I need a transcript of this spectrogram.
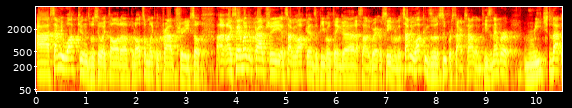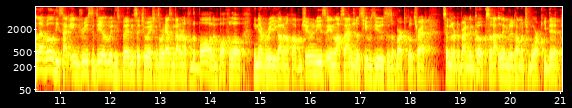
Uh, Sammy Watkins was who I thought of, but also Michael Crabtree. So I, I say Michael Crabtree and Sammy Watkins, and people think uh, that's not a great receiver. But Sammy Watkins is a superstar talent. He's never reached that level. He's had injuries to deal with. He's played in situations where he hasn't got enough of the ball. In Buffalo, he never really got enough opportunities. In Los Angeles, he was used as a vertical threat, similar to Brandin Cook. So that limited how much work he did.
